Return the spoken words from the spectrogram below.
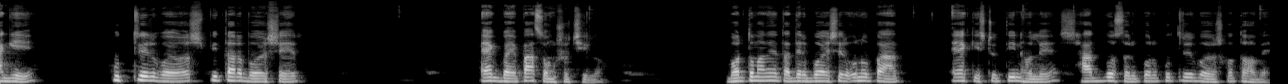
আগে পুত্রের বয়স পিতার বয়সের এক বাই পাঁচ অংশ ছিল। বর্তমানে তাদের বয়সের অনুপাত এক ইস্টু তিন হলে সাত বছর পর পুত্রের বয়স কত হবে?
